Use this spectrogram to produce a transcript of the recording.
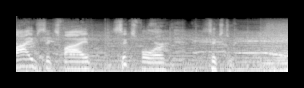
565 6462.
